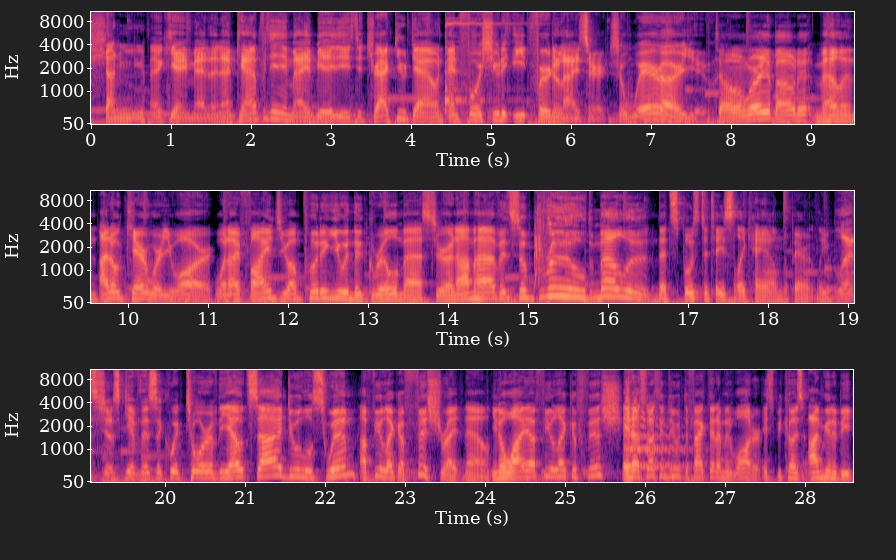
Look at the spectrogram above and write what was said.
Sunny. Okay, Melon, I'm confident in my abilities to track you down and force you to eat fertilizer. So where are you? Don't worry about it. Melon, I don't care where you are. When I find you, I'm putting you in the grill master and I'm having some grilled melon. That's supposed to taste like ham, apparently. Let's just give this a quick tour of the outside, do a little swim. I feel like a fish right now. You know why I feel like a fish? It has nothing to do with the fact that I'm in water. It's because I'm gonna be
